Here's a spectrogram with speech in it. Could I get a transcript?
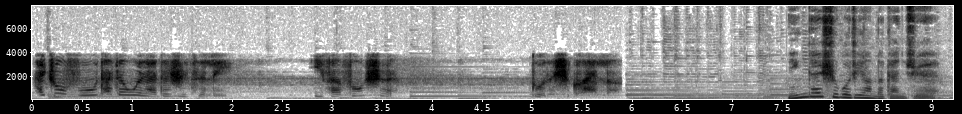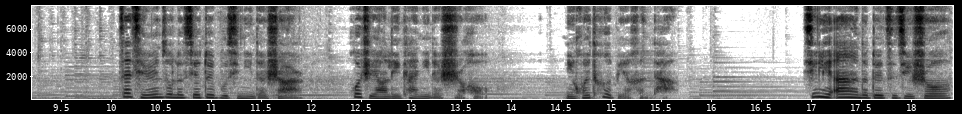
还祝福他在未来的日子里一帆风顺，多的是快乐。你应该试过这样的感觉，在前任做了些对不起你的事儿，或者要离开你的时候，你会特别恨他，心里暗暗的对自己说，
